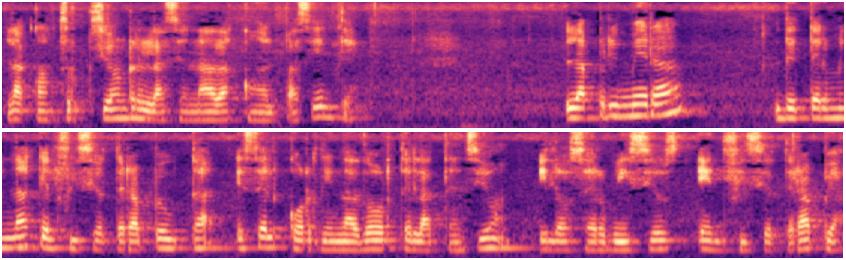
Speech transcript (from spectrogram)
la construcción relacionada con el paciente. La primera determina que el fisioterapeuta es el coordinador de la atención y los servicios en fisioterapia,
